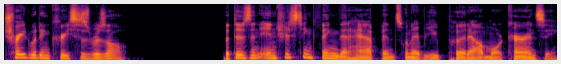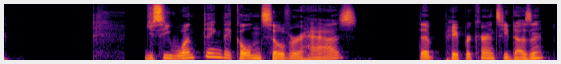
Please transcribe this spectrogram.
Trade would increase as a result. But there's an interesting thing that happens whenever you put out more currency. You see, one thing that gold and silver has that paper currency doesn't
